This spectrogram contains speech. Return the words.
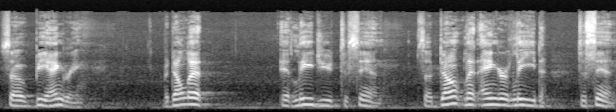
So be angry, but don't let it lead you to sin. So don't let anger lead to sin.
